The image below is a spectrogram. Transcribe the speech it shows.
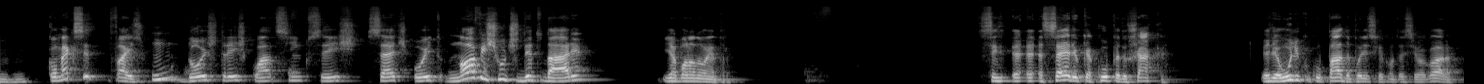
Uhum. Como é que você faz? Um, dois, três, quatro, cinco, seis, sete, oito, nove chutes dentro da área e a bola não entra? É, é- é sério que a culpa é do Chaka? Ele é o único culpado por isso que aconteceu agora?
